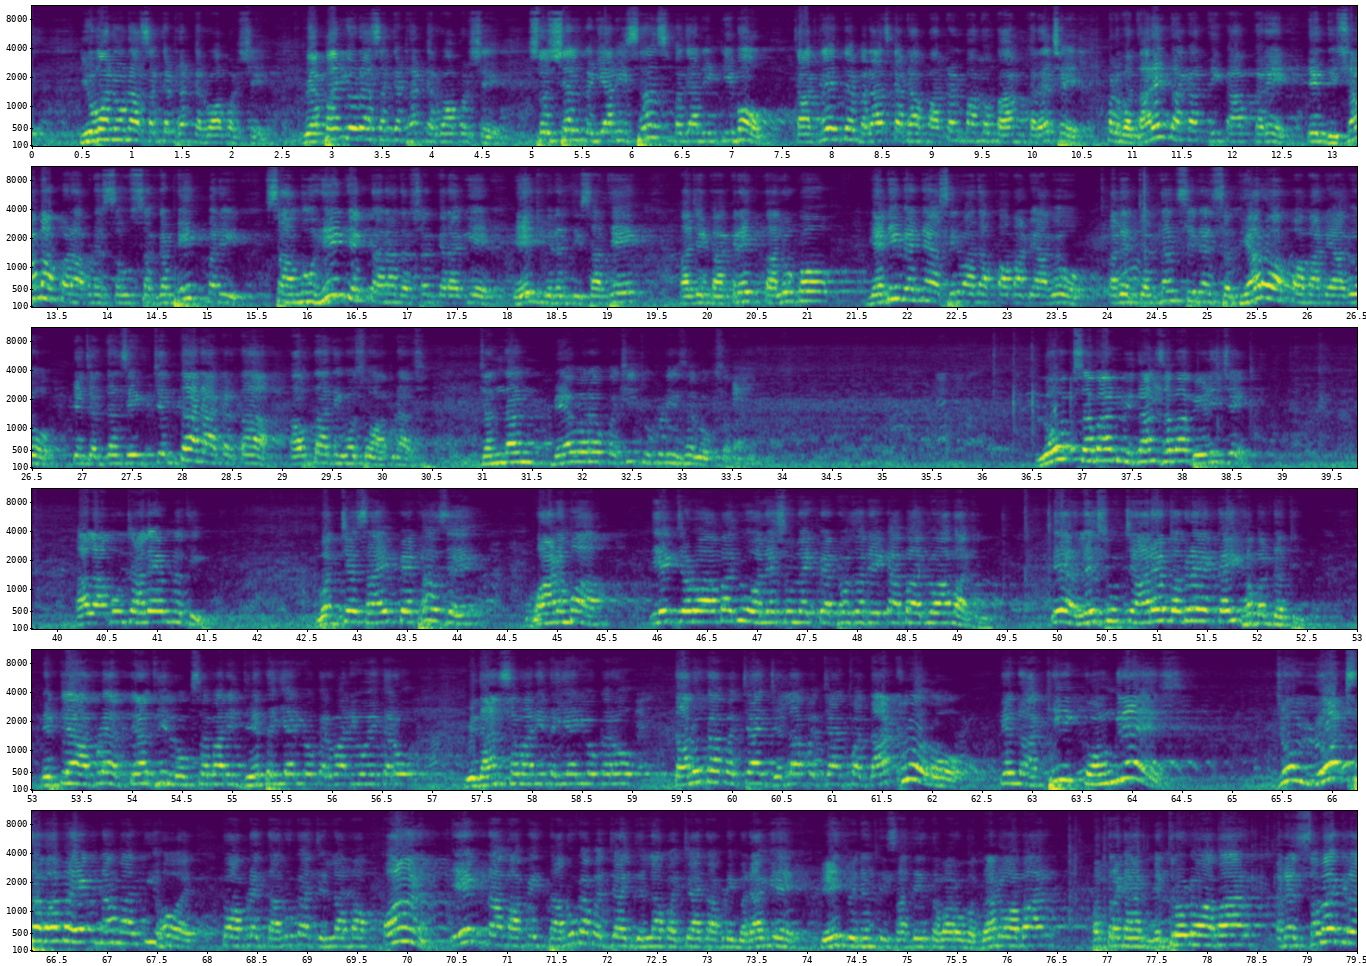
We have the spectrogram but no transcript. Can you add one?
યુવાનોના સંગઠન કરવા પડશે. વેપારીઓના સંગઠન કરવા પડશે. સોશિયલ મીડિયાની સરસ મજાની ટીમો કાંકરેજ ને બનાસકાંઠા પાટણમાં તો કામ કરે છે, પણ વધારે તાકાતથી કામ કરે એ દિશામાં પણ આપણે સૌ સંગઠિત બની સામૂહિક એકતાના દર્શન કરાવીએ. એ જ વિનંતી સાથે આજે કાંકરેજ તાલુકો જ્ઞાનીબેનને આશીર્વાદ આપવા માટે આવ્યો અને ચંદનસિંહને સંધ્યારો આપવા માટે આવ્યો કે ચંદનસિંહ ચિંતા ના કરતા આવતા દિવસો આપણા છે. ચંદન બે વર્ષ પછી ચૂંટણી છે લોકસભાની લોકસભા વિધાનસભા ભેળી છે. આ લાંબુ ચાલે એમ નથી. વચ્ચે સાહેબ બેઠા છે વાણમાં. એક જણો આ બાજુ હલેસું લઈ બેઠો છે અને એક આ બાજુ આ બાજુ. એ હલેસું ચારે બગડે કઈ ખબર નથી. એટલે આપણે અત્યારથી લોકસભાની જે તૈયારીઓ કરવાની હોય કરો, વિધાનસભાની તૈયારીઓ કરો, તાલુકા પંચાયત, જિલ્લા પંચાયતમાં દાખલો લો કે આખી કોંગ્રેસ જો લોકસભામાં એક નામ આવતી હોય તો આપણે તાલુકા જિલ્લામાં પણ એક નામ આપી તાલુકા પંચાયત, જિલ્લા પંચાયત આપણી બનાવીએ. એ જ વિનંતી સાથે તમારો બધાનો આભાર. પત્રકાર મિત્રોનો આભાર અને સમગ્ર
